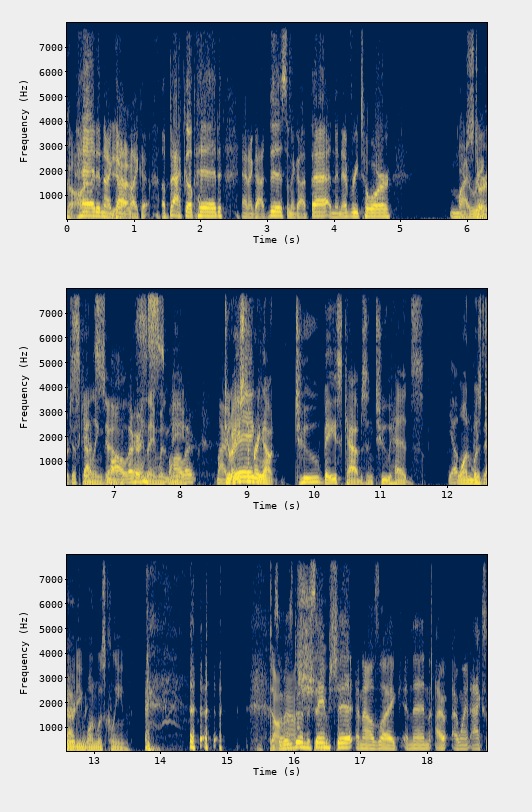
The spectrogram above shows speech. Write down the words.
Oh, head, and I Yeah. got like a, a backup head, and I got this, and I got that, and then every tour, my rig just got scaling down. smaller and Same with me. My Dude, I used to bring out two bass cabs and two heads. Yep, one was dirty, one was clean. So I was doing the same shit, and I was like, and then I, I went Axe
